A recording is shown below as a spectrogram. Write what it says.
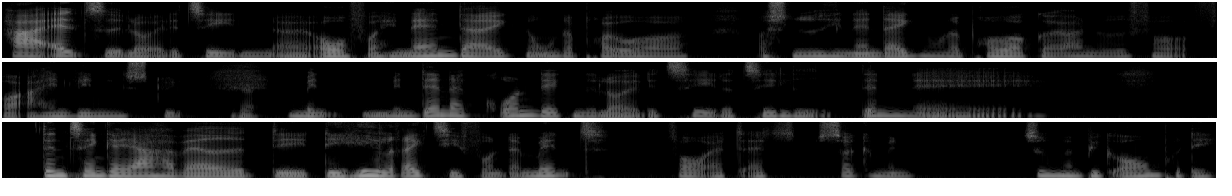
har altid loyaliteten øh, over for hinanden. Der er ikke nogen, der prøver at, at snyde hinanden. Der er ikke nogen, der prøver at gøre noget for, for egen vindings skyld. Ja. Men, men den der grundlæggende loyalitet og tillid, den, øh, den tænker jeg har været det, det helt rigtige fundament for, at, at så, kan man, så kan man bygge oven på det.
